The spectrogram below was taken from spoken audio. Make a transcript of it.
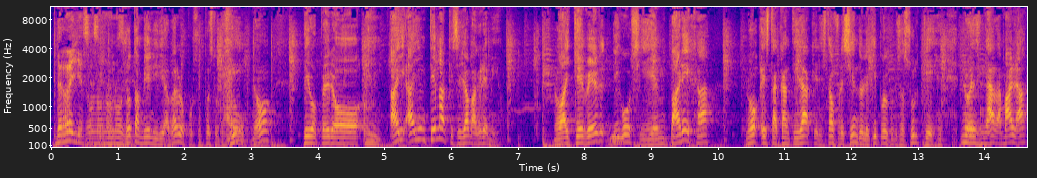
de Reyes. No, no, no, no, yo también iría a verlo, por supuesto que sí, ¿no? Digo, pero hay, hay un tema que se llama gremio. No hay que ver, digo, si en pareja, ¿no? Esta cantidad que le está ofreciendo el equipo de Cruz Azul, que no es nada mala,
